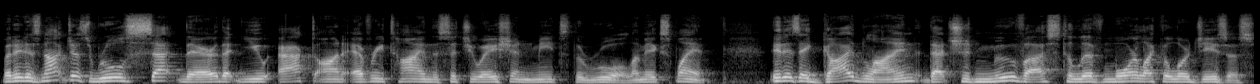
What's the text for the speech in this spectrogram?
But it is not just rules set there that you act on every time the situation meets the rule. Let me explain. It is a guideline that should move us to live more like the Lord Jesus,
